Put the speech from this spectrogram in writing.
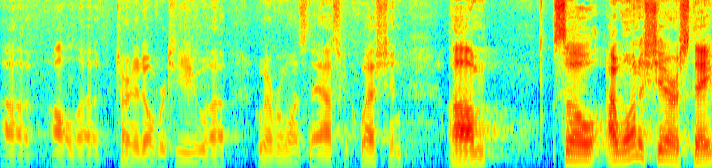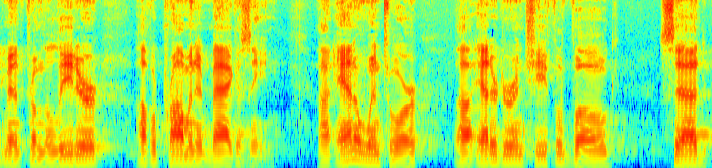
uh, I'll uh, turn it over to you, uh, whoever wants to ask a question. Um, so I want to share a statement from the leader of a prominent magazine. Anna Wintour, editor in chief of Vogue, said,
